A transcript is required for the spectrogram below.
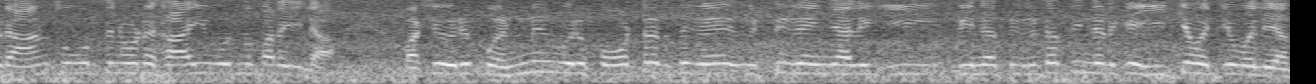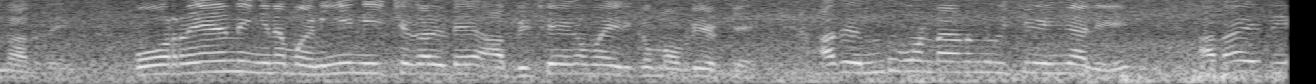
ഒരു ആൺ സുഹൃത്തിനോട് ഹായ് ഒന്നും പറയില്ല. പക്ഷേ ഒരു പെണ്ണ് ഒരു ഫോട്ടോ എടുത്ത് ഇട്ട് കഴിഞ്ഞാൽ ഈ പിന്നെ തീട്ടത്തിന്റെ അടുക്ക ഈച്ച പറ്റിയ പോലെയാണ് നടന്നത് കുറേ ഇങ്ങനെ മണിയൻ ഈച്ചകളുടെ അഭിഷേകമായിരിക്കും അവിടെയൊക്കെ. അത് എന്തുകൊണ്ടാണെന്ന് വെച്ച് കഴിഞ്ഞാൽ അതായത്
